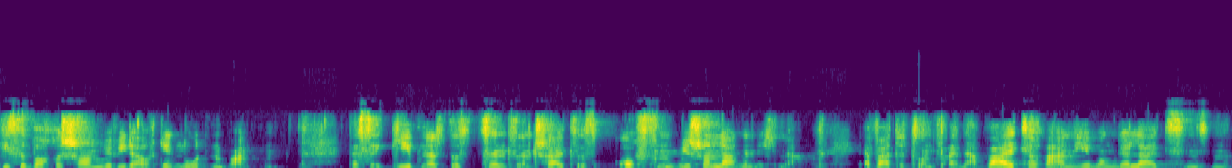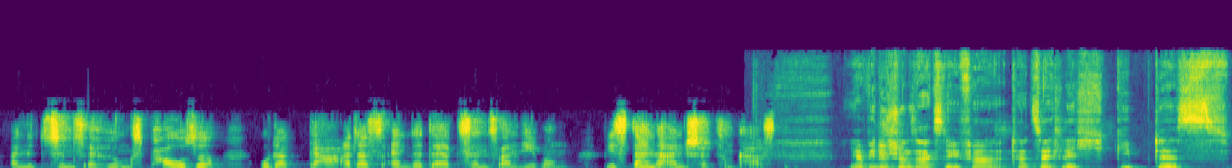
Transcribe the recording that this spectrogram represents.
Diese Woche schauen wir wieder auf die Notenbanken. Das Ergebnis des Zinsentscheids ist offen wie schon lange nicht mehr. Erwartet uns eine weitere Anhebung der Leitzinsen, eine Zinserhöhungspause oder gar das Ende der Zinsanhebung? Wie ist deine Einschätzung, Carsten? Ja, wie du schon sagst, Eva, tatsächlich gibt es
